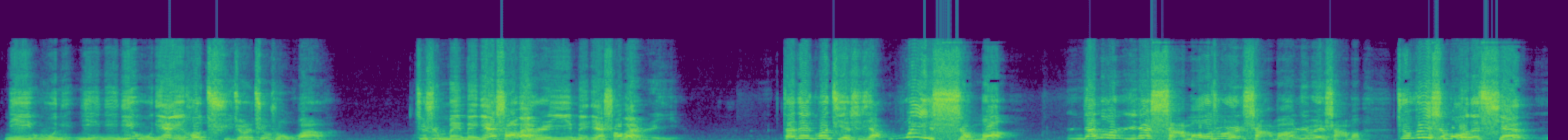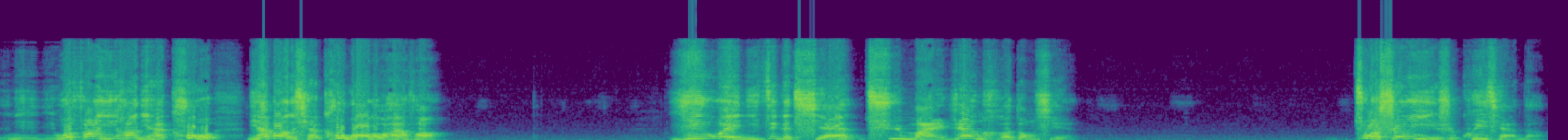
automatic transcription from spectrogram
你五你你你五年以后取就是九十五万了，就是每每年少百分之一，每年少百分之一。大家给我解释一下，为什么？难道人家傻吗？欧洲人傻吗？日本人傻吗？就为什么我的钱你我放银行你还扣，你还把我的钱扣光了，我还要放？因为你这个钱去买任何东西，做生意是亏钱的，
